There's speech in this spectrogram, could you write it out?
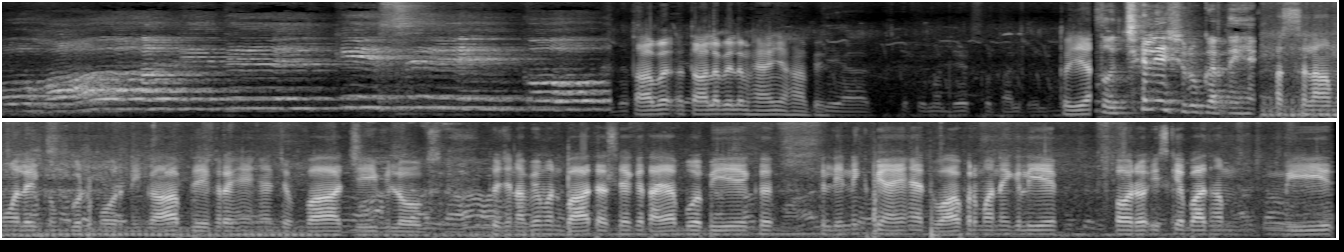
او خالد کس کو؟ طالب طالب علم ہیں یہاں پہ۔ تو یہ تو چلیے شروع کرتے ہیں۔ السلام علیکم گڈ مارننگ آپ دیکھ رہے ہیں جواد جی ولاگس تو جناب من بات ایسے ہے کہ طیب ابو ابھی ایک کلینک پہ آئے ہیں دعا فرمانے کے لیے۔ اور اس کے بعد ہم میر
